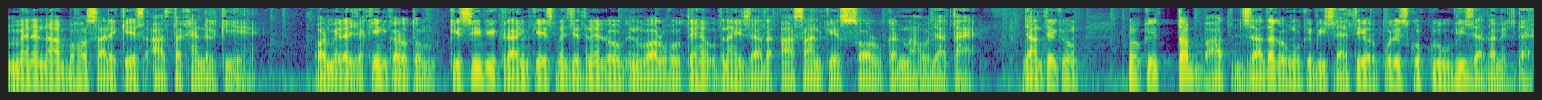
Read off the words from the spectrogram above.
मैंने ना बहुत सारे केस आज तक हैंडल किए हैं। और मेरा यकीन करो तुम, किसी भी क्राइम केस में जितने लोग इन्वॉल्व होते हैं, उतना ही ज़्यादा आसान केस सॉल्व करना हो जाता है। जानते क्यों? क्योंकि तब बात ज़्यादा लोगों के बीच रहती है और पुलिस को क्लू भी ज़्यादा मिलता है।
